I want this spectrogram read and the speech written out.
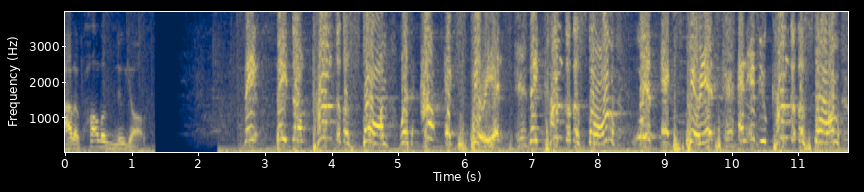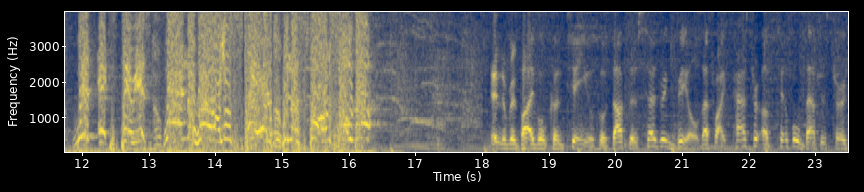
out of Harlem, New York. They, they don't come to the storm without experience. They come to the storm with experience, why in the world are you scared when the storm shows up? Then the revival continues with Dr. Cedric Veal, That's right, pastor of Temple Baptist Church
